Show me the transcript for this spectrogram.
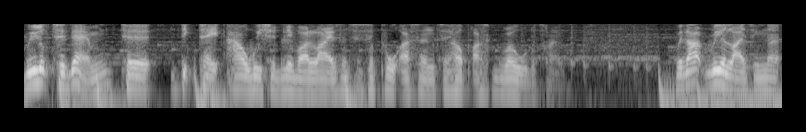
We look to them to dictate how we should live our lives and to support us and to help us grow all the time without realizing that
